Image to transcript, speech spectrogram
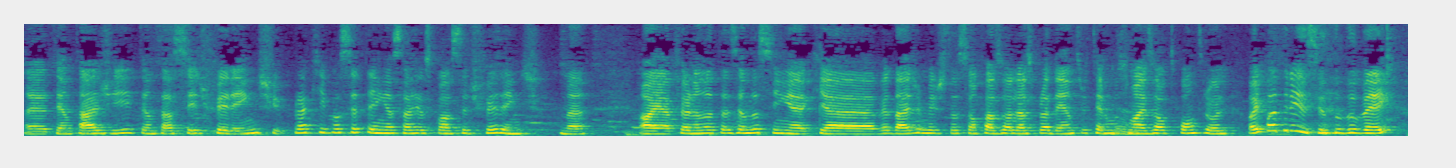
É, tentar agir, tentar ser diferente para que você tenha essa resposta diferente, né? Olha, a Fernanda está dizendo assim, é que a verdade a meditação faz olhar para dentro e termos é. mais autocontrole. Oi, Patrícia, tudo bem?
